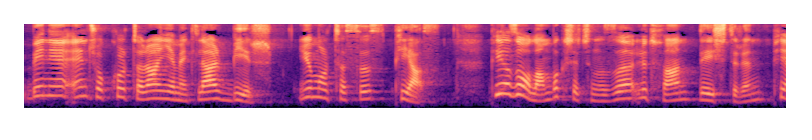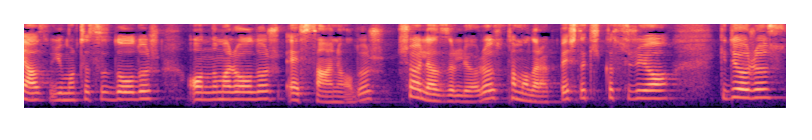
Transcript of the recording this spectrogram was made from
Beni en çok kurtaran yemekler 1. Yumurtasız piyaz. Piyaza olan bakış açınızı lütfen değiştirin. Piyaz yumurtasız da olur, 10 numara olur, efsane olur. Şöyle hazırlıyoruz. Tam olarak 5 dakika sürüyor. Gidiyoruz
